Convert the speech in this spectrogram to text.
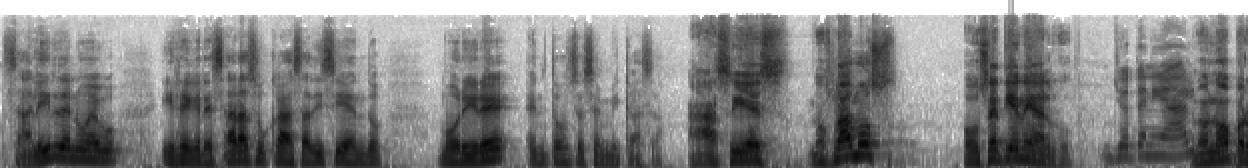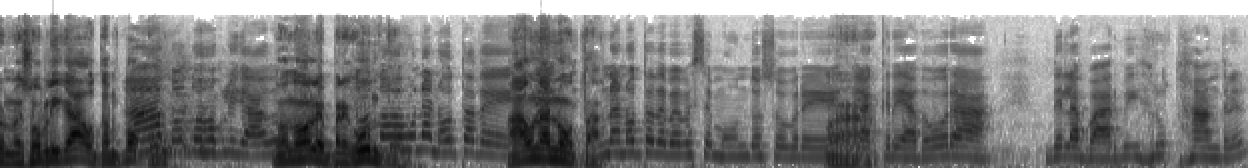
salir de nuevo y regresar a su casa diciendo, moriré entonces en mi casa. Así es. ¿Nos vamos? ¿O usted tiene algo? Yo tenía algo. No, no, pero no es obligado tampoco. Ah, no, no es obligado. No, no, le pregunto. No, no, es una nota de. Ah, una de- nota. Una nota de BBC Mundo sobre Ah. la creadora de la Barbie, Ruth Handler.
